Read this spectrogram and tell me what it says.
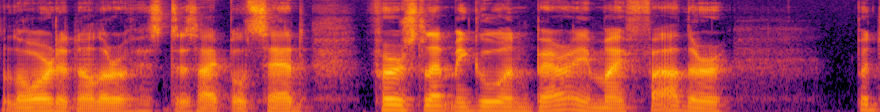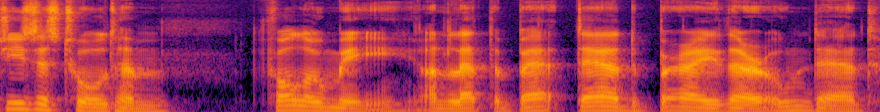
Lord, another of his disciples said, First let me go and bury my father. But Jesus told him, Follow me, and let the dead bury their own dead.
